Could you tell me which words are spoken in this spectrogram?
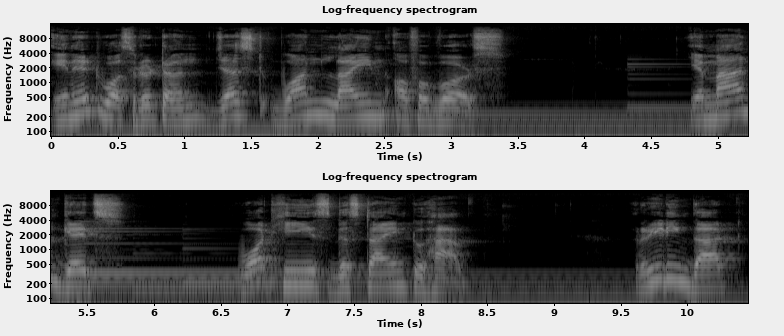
In it was written just one line of a verse A man gets what he is destined to have. Reading that,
